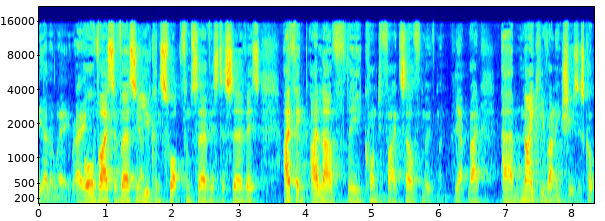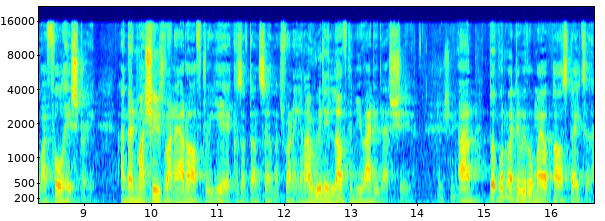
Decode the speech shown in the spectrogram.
the other way, right? Or vice versa, Yeah. you can swap from service to service. I think I love the quantified self movement. Yep. Right. Um, Nike running shoes. It's got my full history, and then my shoes run out after a year because I've done so much running, and I really love the new Adidas shoe. Um, but what do I do with all my old past data?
